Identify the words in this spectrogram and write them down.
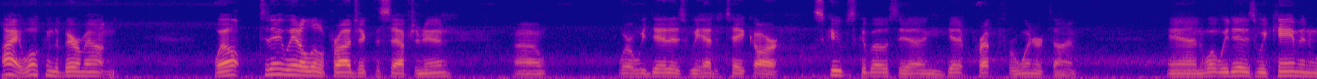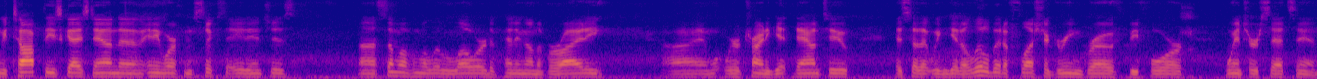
Hi, welcome to Bare Mountain. Well, today we had a little project this afternoon. Uh, where we did is we had to take our scoop scabiosa and get it prepped for winter time. And what we did is we came and we topped these guys down to anywhere from six to eight inches. Uh, some of them a little lower depending on the variety. Uh, and what we're trying to get down to is so that we can get a little bit of flush of green growth before winter sets in.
